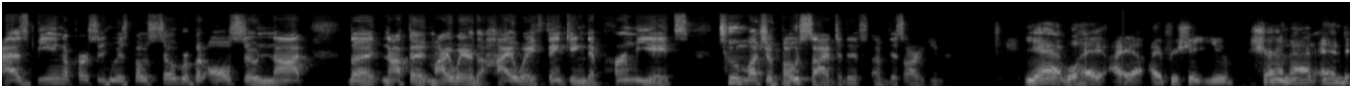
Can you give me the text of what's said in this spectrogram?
as being a person who is both sober but also not the not the my way or the highway thinking that permeates too much of both sides of this of this argument? Yeah, well, hey, I uh, I appreciate you sharing that, and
